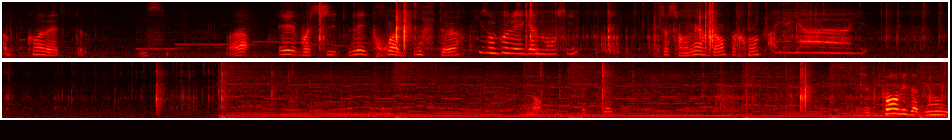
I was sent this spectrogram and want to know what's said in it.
Hop, qu'on va mettre ici. Voilà. Et voici les trois boosters. Ils ont collé également aussi. Ça, c'est emmerdant par contre. Aïe aïe aïe. Non. T'inquiète. J'ai pas envie d'abîmer les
